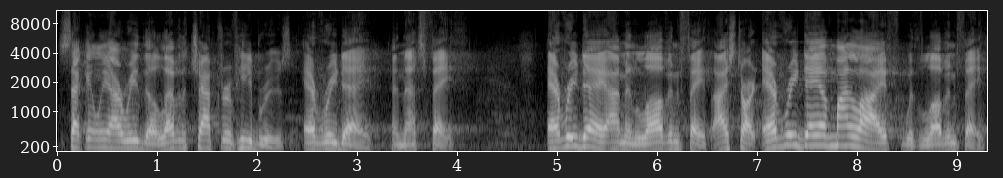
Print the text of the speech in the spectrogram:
Secondly, I read the 11th chapter of Hebrews every day, and that's faith. Every day I'm in love and faith. I start every day of my life with love and faith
